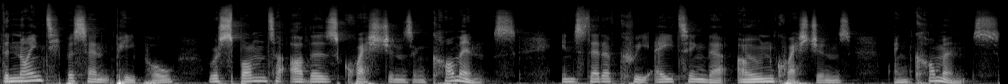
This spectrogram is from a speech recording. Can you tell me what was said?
The 90% people respond to others' questions and comments instead of creating their own questions and comments.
